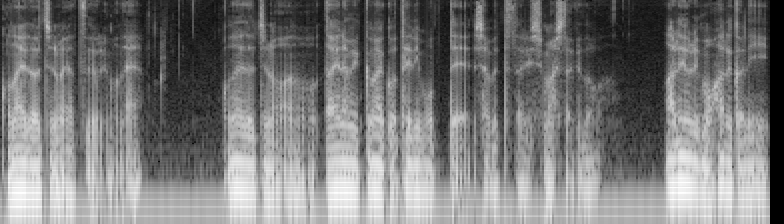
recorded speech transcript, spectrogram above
この間うちのやつよりもね、この間うちのあのダイナミックマイクを手に持って喋ってたりしましたけど、あれよりもはるかに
